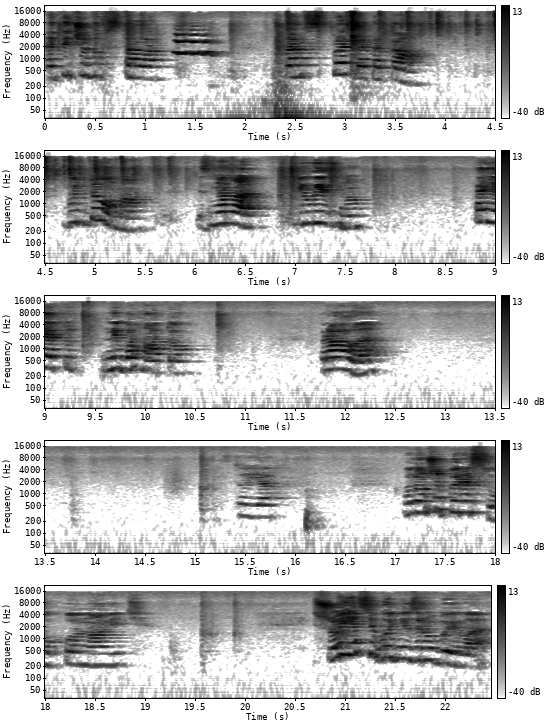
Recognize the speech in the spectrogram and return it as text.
А ти чого встала? Там спека така. Будь вдома. Зняла білизну. Та я тут небагато прала. То я. Воно вже пересохло навіть. Що я сьогодні зробила.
